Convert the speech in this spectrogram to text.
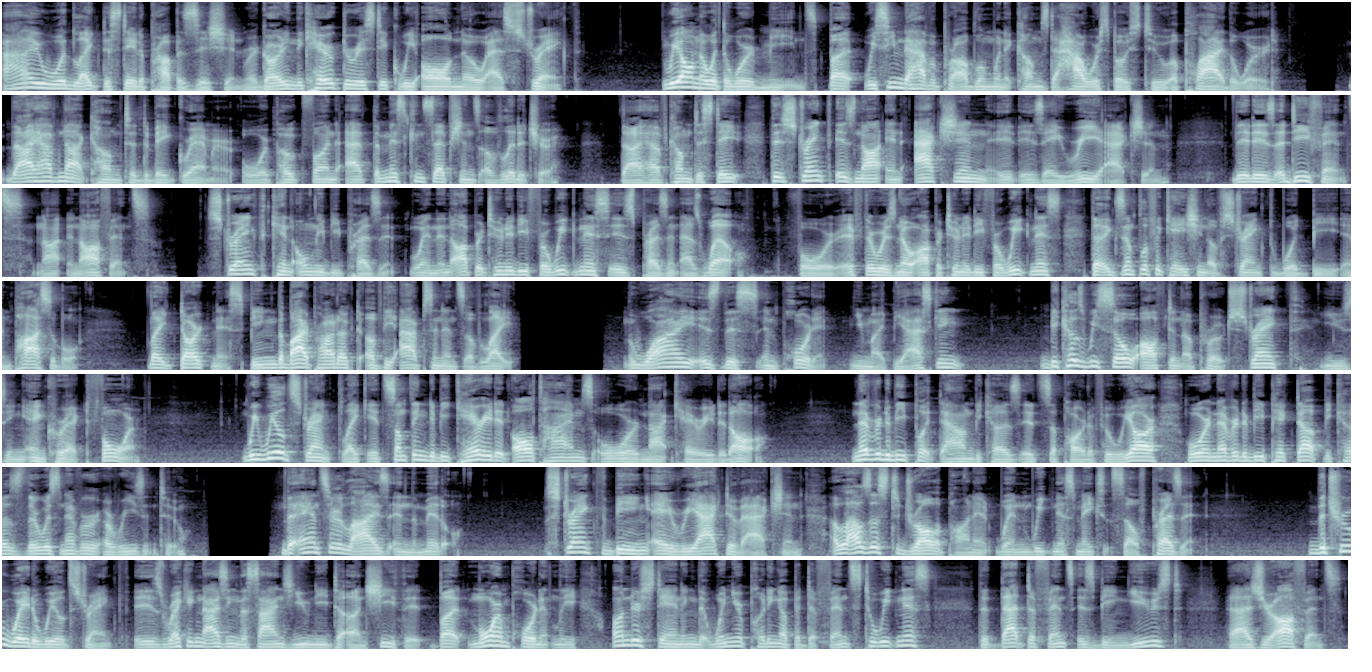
I would like to state a proposition regarding the characteristic we all know as strength. We all know what the word means, but we seem to have a problem when it comes to how we're supposed to apply the word. I have not come to debate grammar or poke fun at the misconceptions of literature. I have come to state that strength is not an action, it is a reaction. It is a defense, not an offense. Strength can only be present when an opportunity for weakness is present as well. For if there was no opportunity for weakness, the exemplification of strength would be impossible, like darkness being the byproduct of the absence of light. Why is this important, you might be asking? Because we so often approach strength using incorrect form. We wield strength like it's something to be carried at all times or not carried at all. Never to be put down because it's a part of who we are, or never to be picked up because there was never a reason to. The answer lies in the middle. Strength being a reactive action allows us to draw upon it when weakness makes itself present. The true way to wield strength is recognizing the signs you need to unsheath it, but more importantly, understanding that when you're putting up a defense to weakness, that that defense is being used as your offense.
